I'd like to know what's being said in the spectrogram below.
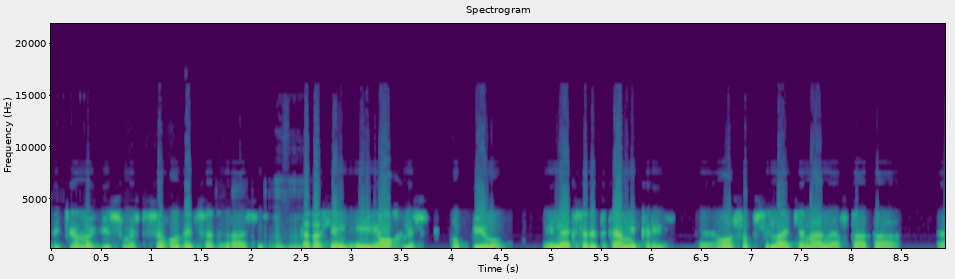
δικαιολογήσιμες, τις έχω δει τις αντιδρασεις Καταρχήν η όχληση του τοπίου είναι εξαιρετικά μικρή. Ε, όσο ψηλά και να είναι αυτά τα, ε,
